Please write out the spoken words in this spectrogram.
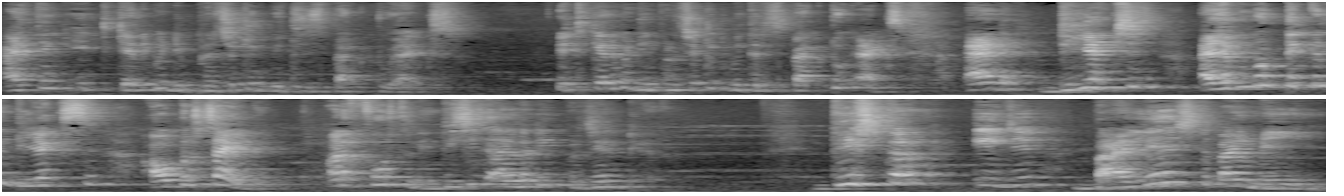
I think it can be differentiated with respect to x. It can be differentiated with respect to x. And dx i have not taken dx outer side. Unfortunately this is already present here. This term is balanced by me.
